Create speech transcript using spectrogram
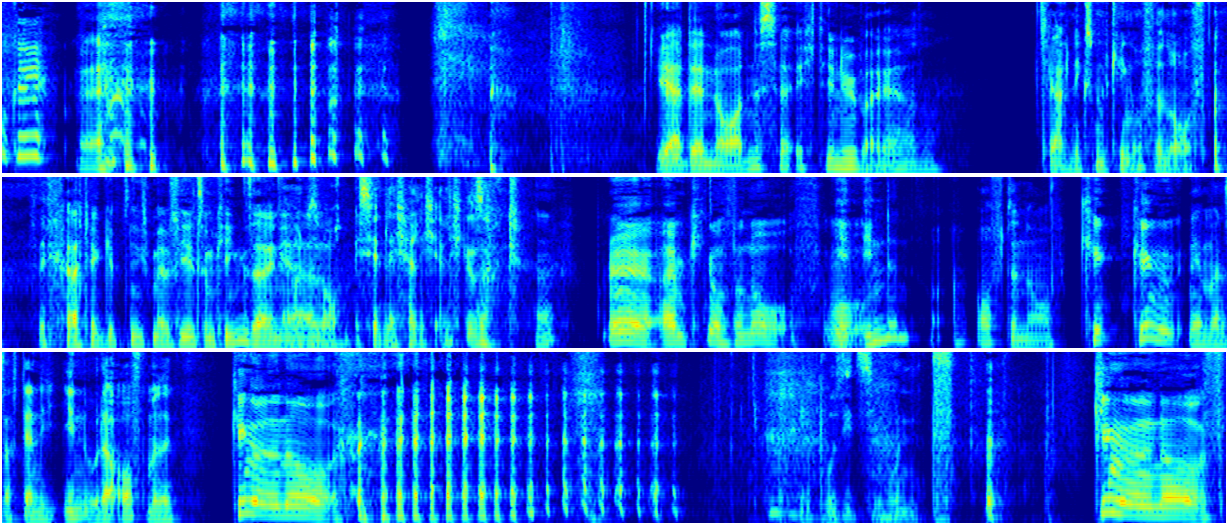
okay. ja, der Norden ist ja echt hinüber, gell? Also, Tja, nichts mit King of the North. ja, da gibt's nicht mehr viel zum King sein, Ja, ja. das Also, war auch ein bisschen lächerlich, ehrlich gesagt. Hä? Nee, I'm King of the North. Oh. in, the, of the North. King, King, nee, man sagt ja nicht in oder auf, man sagt King of the North. Präposition. King of the North.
